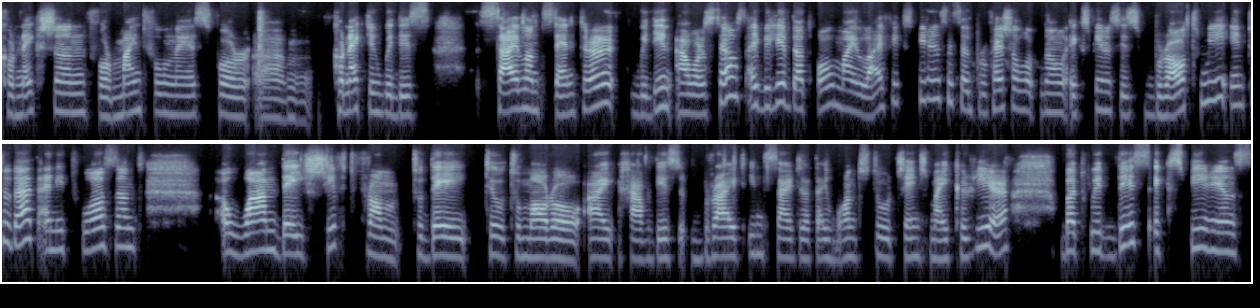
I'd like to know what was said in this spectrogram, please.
connection, for mindfulness, for um, connecting with this silent center within ourselves. I believe that all my life experiences and professional experiences brought me into that. And it wasn't a one day shift from today till tomorrow. I have this bright insight that i want to change my career. But with this experience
